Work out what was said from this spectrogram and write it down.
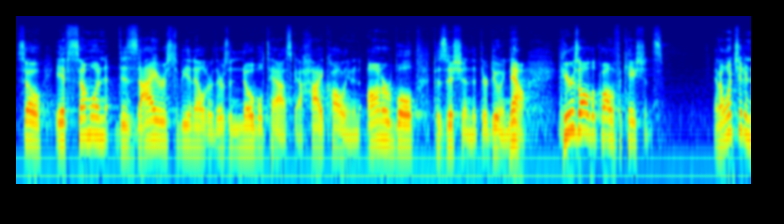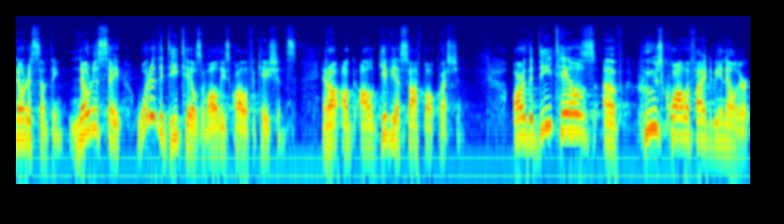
So if someone desires to be an elder, there's a noble task, a high calling, an honorable position that they're doing. Now, here's all the qualifications. And I want you to notice something. Notice, say, what are the details of all these qualifications? And I'll, I'll, I'll give you a softball question. Are the details of who's qualified to be an elder,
